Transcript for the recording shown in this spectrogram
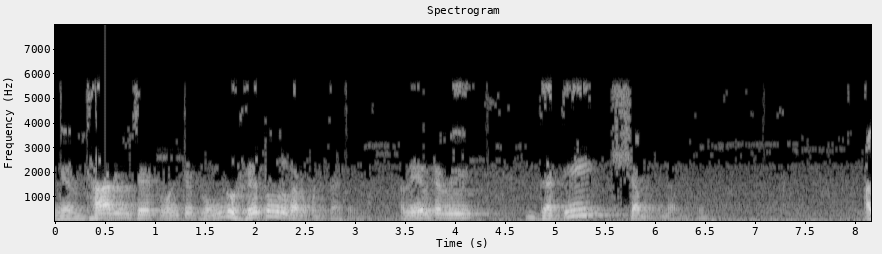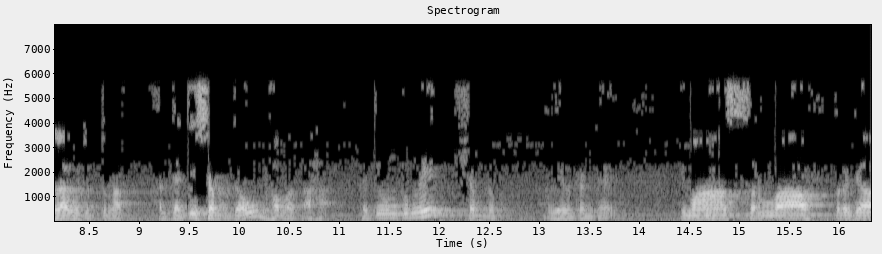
నిర్ధారించేటువంటి రెండు హేతువులు కనపడతాయి. అవి ఏమిటవి? గతి శబ్దం. అలాగే చెప్తున్నారు. ఆ గతి శబ్దం భవత. గతి ఉంటుంది శబ్దం అదేమిటంటే ఇమా సర్వా ప్రజా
